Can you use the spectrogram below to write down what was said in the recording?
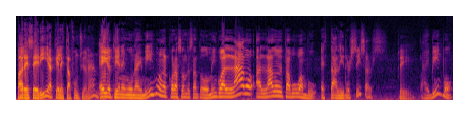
parecería que le está funcionando. Ellos tienen una ahí mismo en el corazón de Santo Domingo. Al lado, al lado de Tabú Bambú está Little Caesars. Sí. Ahí mismo.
